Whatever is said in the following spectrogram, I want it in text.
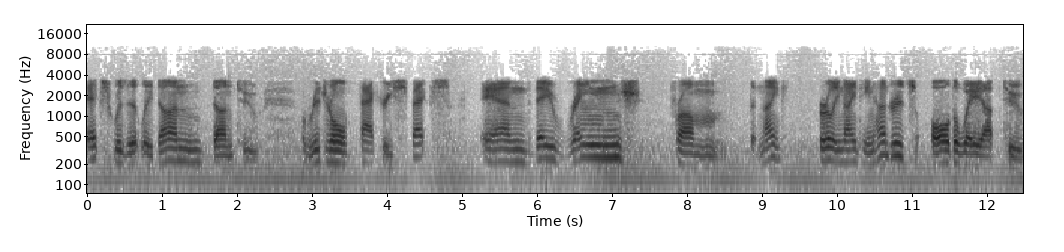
exquisitely done, done to original factory specs, and they range from the ninth, early 1900s all the way up to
